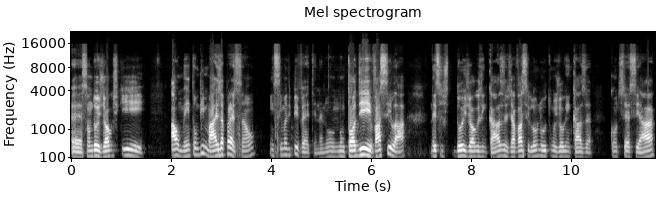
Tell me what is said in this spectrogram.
é, são dois jogos que aumentam demais a pressão em cima de Pivete, né? Não, não pode vacilar nesses dois jogos em casa. Já vacilou no último jogo em casa contra o CSA.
